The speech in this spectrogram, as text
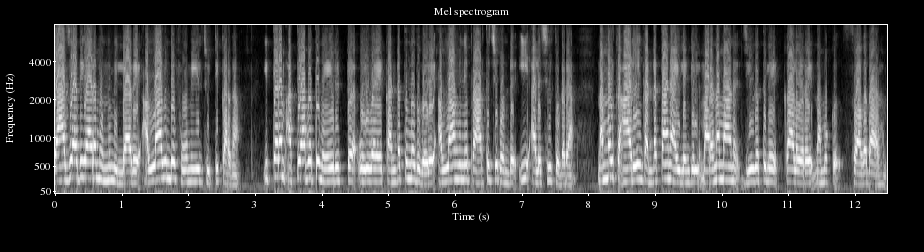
രാജ്യാധികാരമൊന്നുമില്ലാതെ അള്ളാവിന്റെ ഭൂമിയിൽ ചുറ്റിക്കറങ്ങാം. ഇത്തരം അത്യാപത്ത് നേരിട്ട് ഒരുവരെ കണ്ടെത്തുന്നത് വരെ അള്ളാഹുവിനെ പ്രാർത്ഥിച്ചുകൊണ്ട് ഈ അലച്ചിൽ തുടരാം. നമ്മൾക്ക് ആരെയും കണ്ടെത്താനായില്ലെങ്കിൽ മരണമാണ് ജീവിതത്തിലേക്കാളേറെ നമുക്ക് സ്വാഗതാർഹം.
